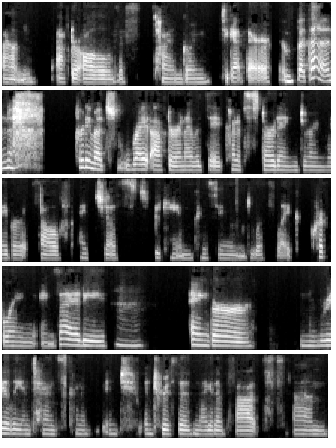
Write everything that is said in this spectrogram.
um, after all this time going to get there. But then pretty much right after, and I would say kind of starting during labor itself, I just became consumed with like crippling anxiety, mm. anger, really intense, kind of int- intrusive negative thoughts, um,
